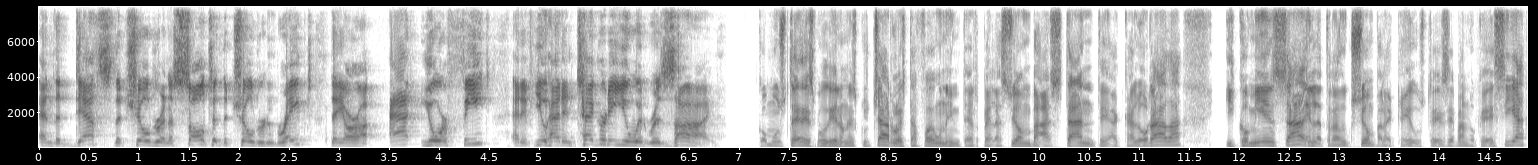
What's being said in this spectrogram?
and the deaths, the children assaulted, the children raped, they are at your feet. And if you had integrity, you would resign. Como ustedes pudieron escucharlo, esta fue una interpelación bastante acalorada y comienza en la traducción para que ustedes sepan lo que decía.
